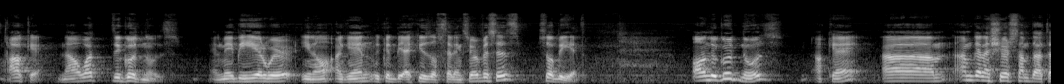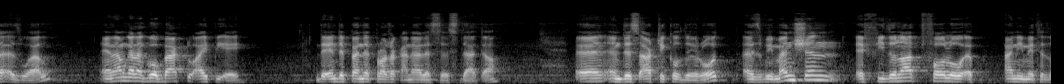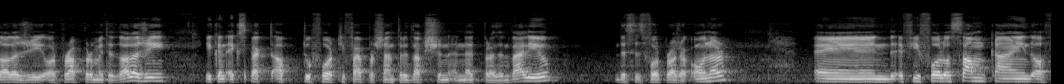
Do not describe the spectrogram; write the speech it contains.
Okay, now what the good news? And maybe here we're, you know, again, we could be accused of selling services, so be it. On the good news, okay, um, I'm going to share some data as well. And I'm going to go back to IPA, the independent project analysis data. And in this article they wrote, as we mentioned, if you do not follow any methodology or proper methodology, you can expect up to 45% reduction in net present value. This is for project owner. And if you follow some kind of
